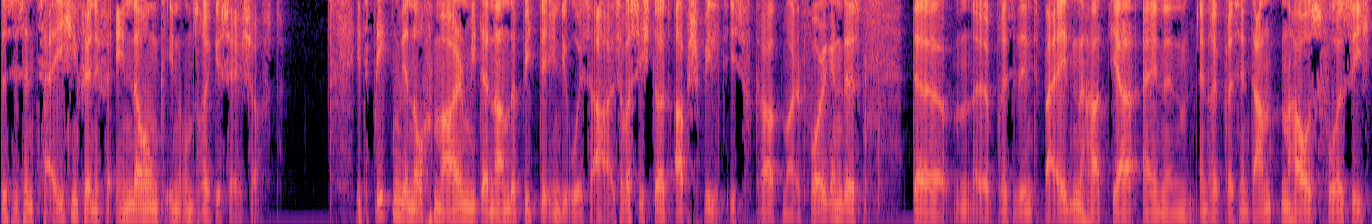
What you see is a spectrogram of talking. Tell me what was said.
Das ist ein Zeichen für eine Veränderung in unserer Gesellschaft. Jetzt blicken wir nochmal miteinander bitte in die USA. Also was sich dort abspielt, ist gerade mal Folgendes. Der äh, Präsident Biden hat ja einen, ein Repräsentantenhaus vor sich,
